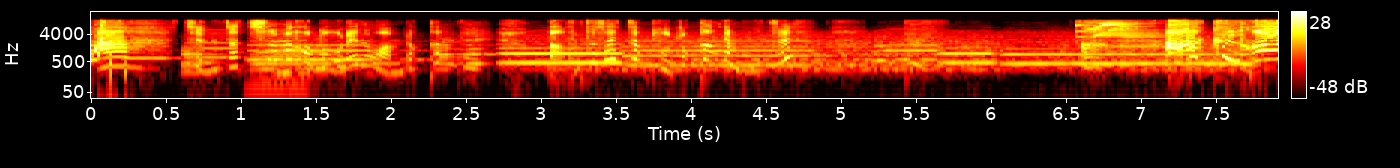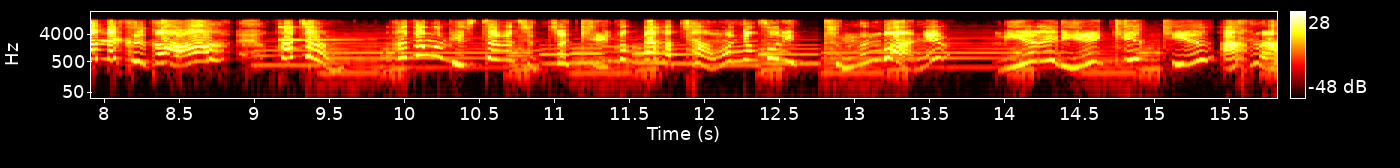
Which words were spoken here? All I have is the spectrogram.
아 진짜 춤하고 노래는 완벽한데 나한테 살짝 부족한 게 뭐지? 아, 아 그거네 그거 화장 화장만 비슷하면 진짜 길 걷다가 장원영 소리 듣는 거 아님? 리을 리을 키읔 키읔 아나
